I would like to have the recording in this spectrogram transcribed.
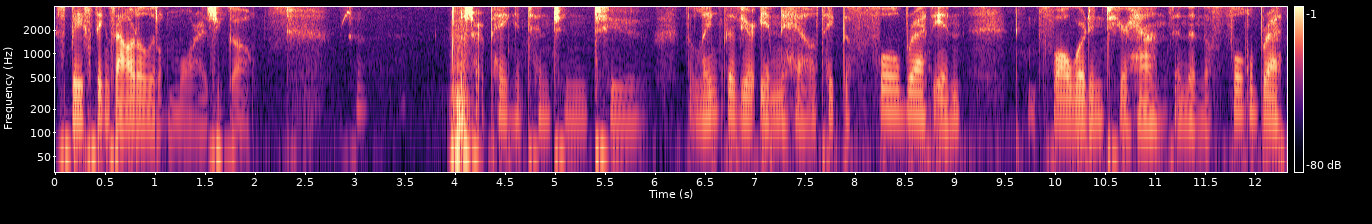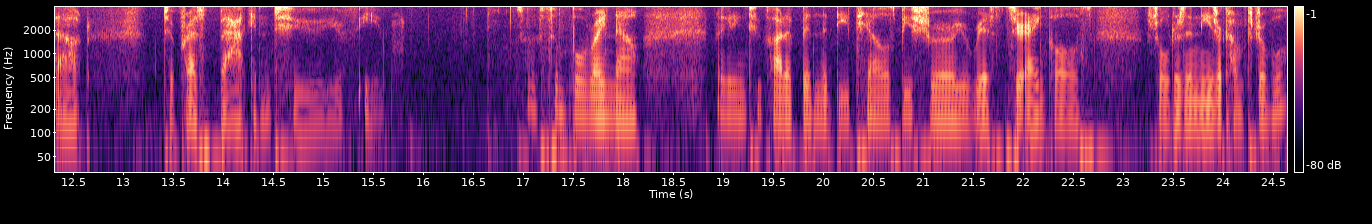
space things out a little more as you go. So start paying attention to the length of your inhale. Take the full breath in, forward into your hands, and then the full breath out to press back into your feet. So simple right now. Not getting too caught up in the details. Be sure your wrists, your ankles, shoulders, and knees are comfortable.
